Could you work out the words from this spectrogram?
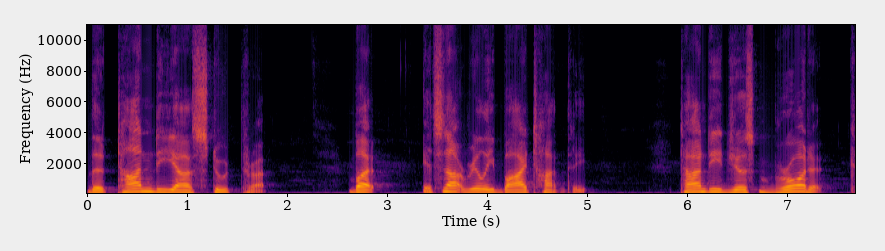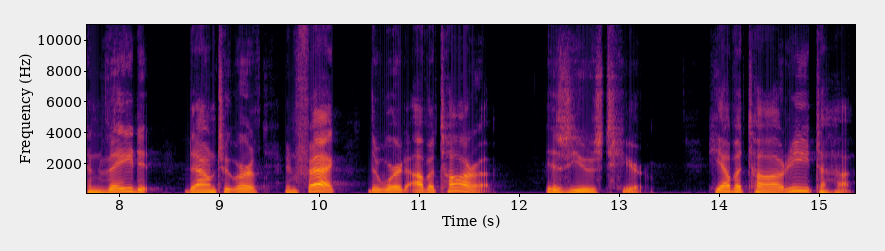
the Tandiya Stotra, but it's not really by Tandi. Tandi just brought it, conveyed it down to earth. In fact, the word avatara is used here. Hyavataritaha.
